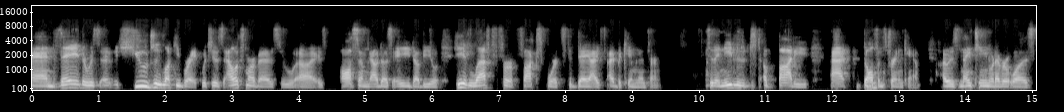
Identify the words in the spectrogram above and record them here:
and they there was a hugely lucky break, which is Alex Marvez, who uh, is awesome now does AEW. He had left for Fox Sports the day I, I became an intern. So they needed just a body at mm-hmm. Dolphins training camp. I was 19, whatever it was.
